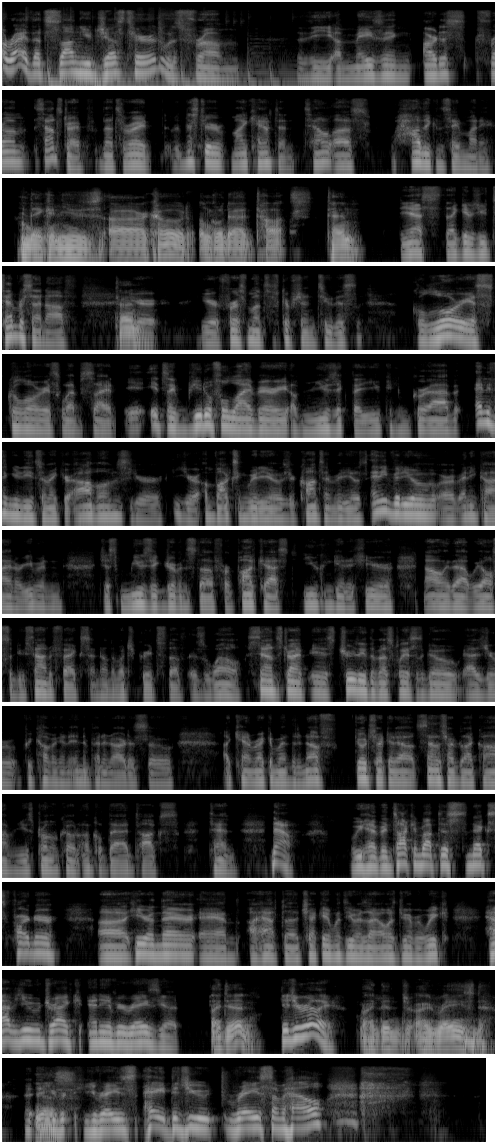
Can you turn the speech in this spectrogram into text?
All right, that song you just heard was from the amazing artist from Soundstripe. That's right, Mr. Mike Hampton. Tell us how they can save money. They can use our code Uncle Dad Talks 10. Yes, that gives you 10% off 10. your your first month subscription to this glorious, glorious website. It's a beautiful library of music that you can grab anything you need to make your albums, your your unboxing videos, your content videos, any video or of any kind, or even just music driven stuff or podcast, you can get it here. Not only that, we also do sound effects and another bunch of great stuff as well. Soundstripe is truly the best place to go as you're becoming an independent artist. So I can't recommend it enough. Go check it out, soundstripe.com. Use promo code Uncle Dad Talks 10. Now, we have been talking about this next partner uh, here and there, and I have to check in with you as I always do every week. Have you drank any of your Raze yet? I did. Did you really? I did. I raised. Uh, Yes. You, you raise. Hey, did you raise some hell?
